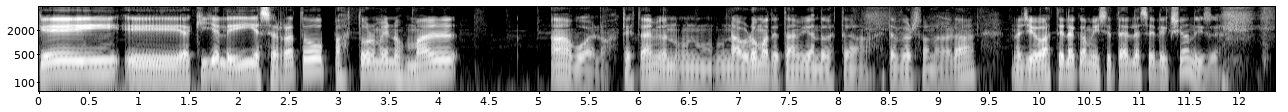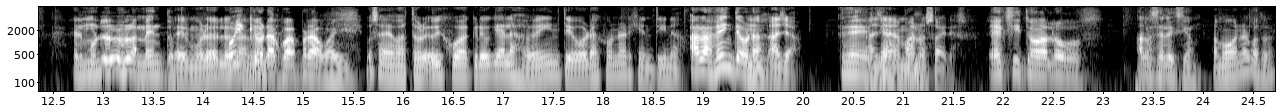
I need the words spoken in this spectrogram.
eh, aquí ya leí hace rato, Pastor, menos mal. Ah, bueno, te está enviando un- una broma, te está enviando esta, esta persona, ¿verdad? No llevaste la camiseta de la selección, dice. El muro de los lamentos. El muro de los Hoy, ¿qué hora juega Paraguay? Vos sabés, Pastor, hoy juega creo que a las 20 horas con Argentina. A las 20 horas. Mm, allá, Eh, allá ya, en bueno, Buenos Aires. Éxito a los a la selección. Vamos a ganar, Pastor.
